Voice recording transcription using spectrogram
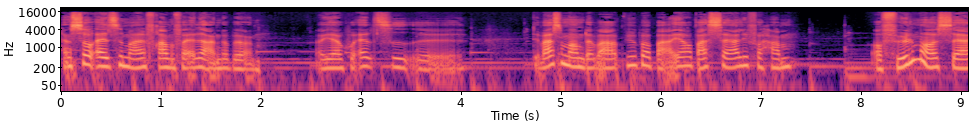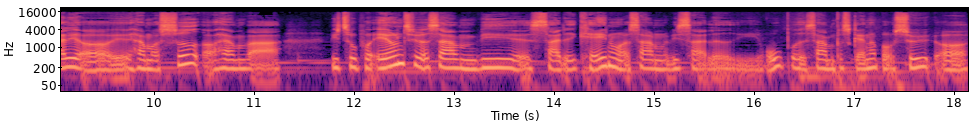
Han så altid mig frem for alle andre børn. Og jeg kunne altid... Øh, det var som om, der var, vi var bare, jeg var bare særlig for ham. Og følte mig også særlig, og øh, han var sød, og han var Vi tog på eventyr sammen, vi øh, sejlede i kanoer sammen, vi sejlede i robåd sammen på Skanderborg Sø, og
